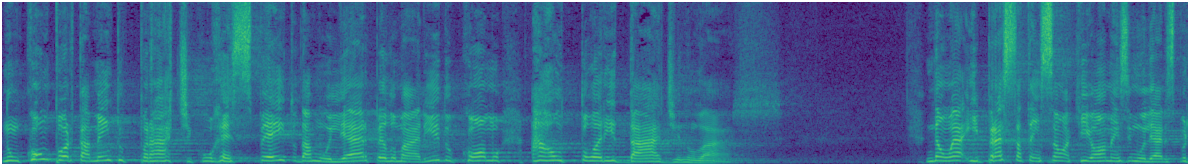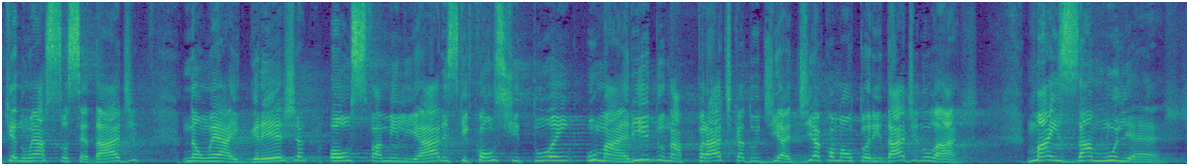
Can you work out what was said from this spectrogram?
num comportamento prático, o respeito da mulher pelo marido como autoridade no lar. Não é, e presta atenção aqui, homens e mulheres, porque não é a sociedade, não é a igreja ou os familiares que constituem o marido na prática do dia a dia como autoridade no lar, mas a mulher.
